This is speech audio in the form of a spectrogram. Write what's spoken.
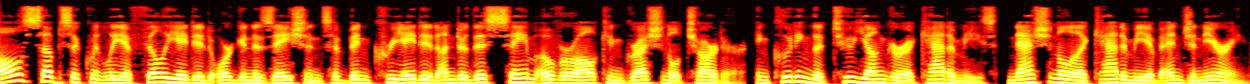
All subsequently affiliated organizations have been created under this same overall congressional charter, including the two younger academies, National Academy of Engineering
